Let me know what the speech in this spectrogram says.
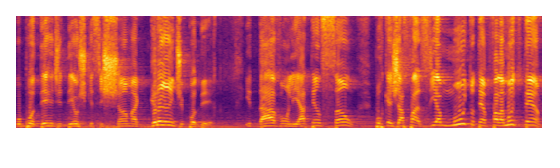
o poder de Deus que se chama grande poder. E davam-lhe atenção, porque já fazia muito tempo, fala muito tempo,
